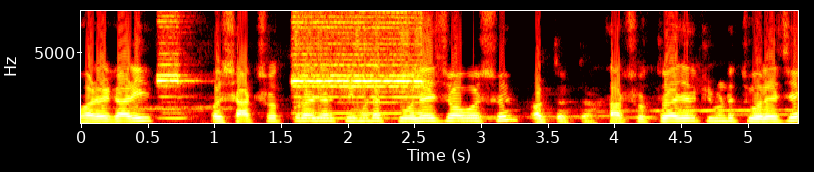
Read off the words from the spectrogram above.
ঘরের গাড়ি ওই ষাট সত্তর হাজার কিলোমিটার চলেছে অবশ্যই। আচ্ছা আচ্ছা। ষাট সত্তর হাজার কিলোমিটার চলেছে।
